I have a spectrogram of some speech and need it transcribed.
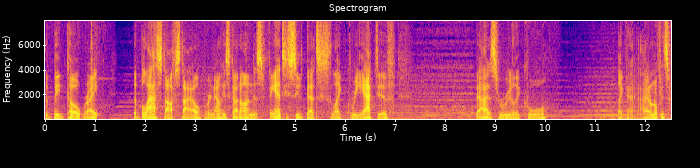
the big coat, right? The blast off style where now he's got on this fancy suit that's like reactive. That is really cool. Like I don't know if it's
